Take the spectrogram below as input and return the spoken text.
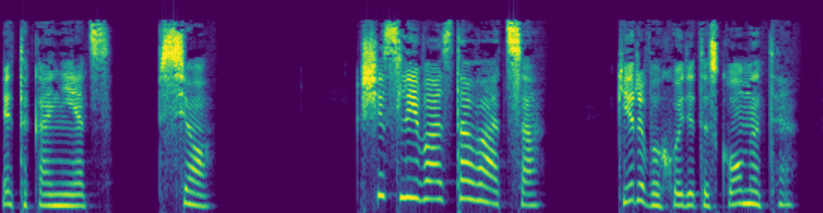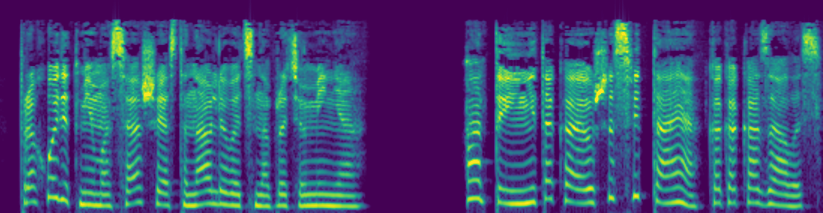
Это конец. Все. «Счастливо оставаться!» Кира выходит из комнаты, проходит мимо Саши и останавливается напротив меня. «А ты не такая уж и святая, как оказалось».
